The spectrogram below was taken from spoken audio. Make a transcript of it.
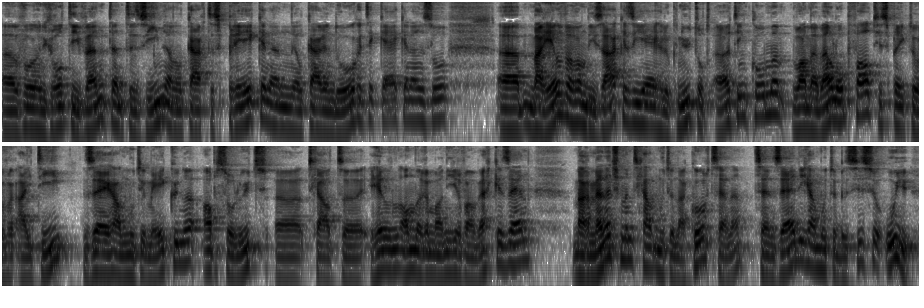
uh, voor een groot event en te zien en elkaar te spreken en elkaar in de ogen te kijken en zo. Uh, maar heel veel van die zaken zie je eigenlijk nu tot uiting komen. Wat mij wel opvalt, je spreekt over IT. Zij gaan moeten mee kunnen, absoluut. het gaat een heel andere manier van werken zijn. Maar management gaat moeten akkoord zijn. Hè. Het zijn zij die gaan moeten beslissen, oei,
